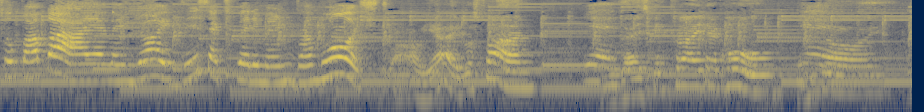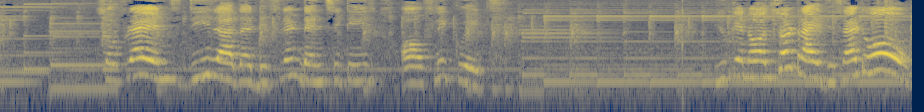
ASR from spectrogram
So, Papa, I have enjoyed this experiment the most. Wow, yeah, it was fun. You guys can try it at home. Yes. Enjoy. So friends, these are the different densities of liquids. You can also try this at home.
